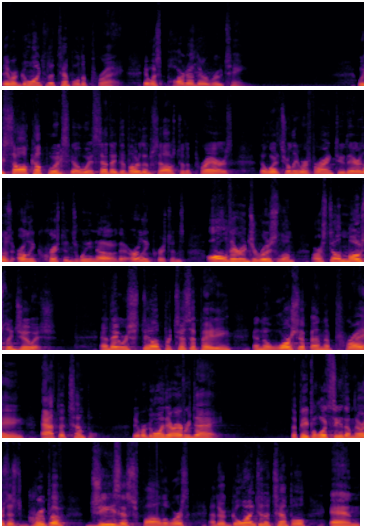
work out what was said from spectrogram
They were going to the temple to pray. It was part of their routine. We saw a couple weeks ago where it said they devoted themselves to the prayers. That what it's really referring to there, those early Christians we know, the early Christians, all there in Jerusalem, are still mostly Jewish. And they were still participating in the worship and the praying at the temple. They were going there every day. The people would see them. There was this group of Jesus followers, and they're going to the temple, and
